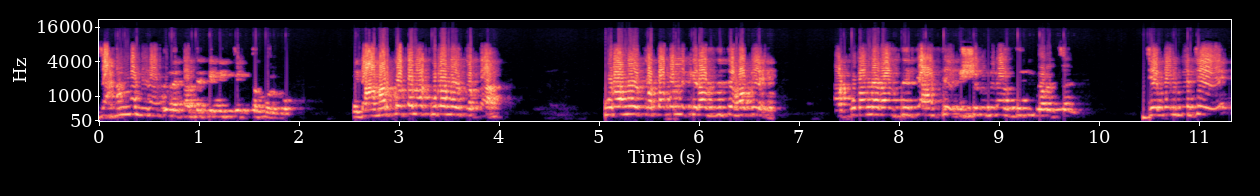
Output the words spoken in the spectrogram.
জাহান্নামের আগুনে তাদেরকে নিক্ষিপ্ত করব। এটা আমার কথা না কোরআনের কথা? কোরআনের কথা বললে কি রাজনীতি হবে? আর কোরআনের রাজনীতি আছে, বিশ্বনবী রাজনীতি করেছেন। যে বলবে যে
